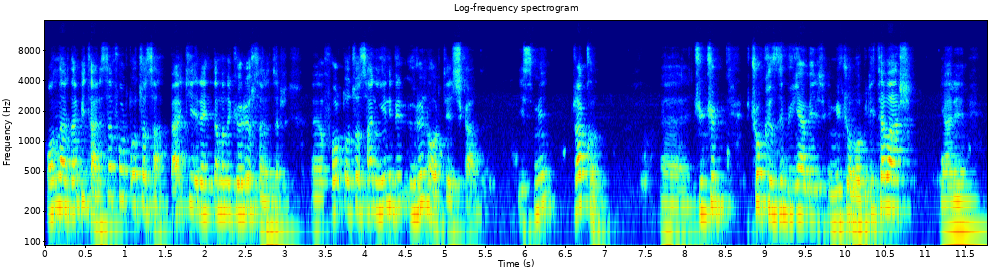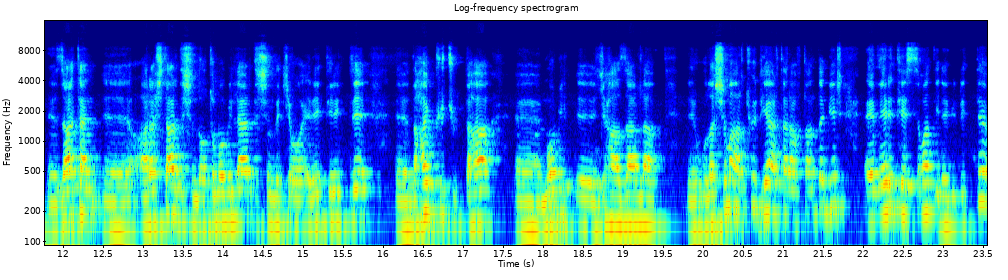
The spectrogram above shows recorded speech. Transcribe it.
Onlardan bir tanesi de Ford Otosan. Belki reklamını görüyorsanızdır. E, Ford Otosan yeni bir ürün ortaya çıkardı. İsmi Raccoon. E, çünkü çok hızlı büyüyen bir mikro mobilite var. Yani e, zaten e, araçlar dışında, otomobiller dışındaki o elektrikli e, daha küçük, daha mobil cihazlarla e, ulaşımı artıyor. Diğer taraftan da bir evleri teslimat ile birlikte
